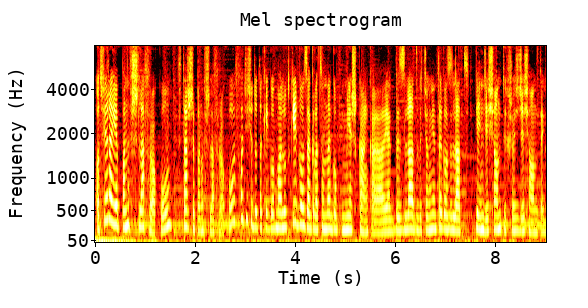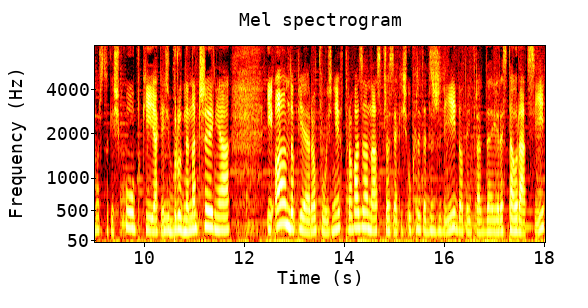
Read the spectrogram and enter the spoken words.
Otwiera je pan w szlafroku, starszy pan w szlafroku. Wchodzi się do takiego malutkiego, zagraconego mieszkanka, jakby z lat, wyciągniętego z lat 50., 60., jakieś kubki, jakieś brudne naczynia. I on dopiero później wprowadza nas przez jakieś ukryte drzwi do tej prawdziwej restauracji,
